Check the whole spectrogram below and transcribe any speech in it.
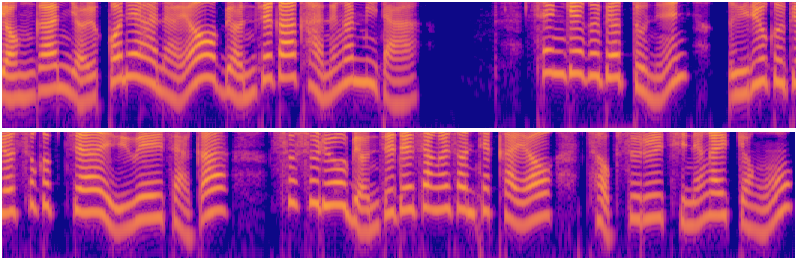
연간 10건에 한하여 면제가 가능합니다. 생계급여 또는 의료급여 수급자 의외자가 수수료 면제 대상을 선택하여 접수를 진행할 경우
